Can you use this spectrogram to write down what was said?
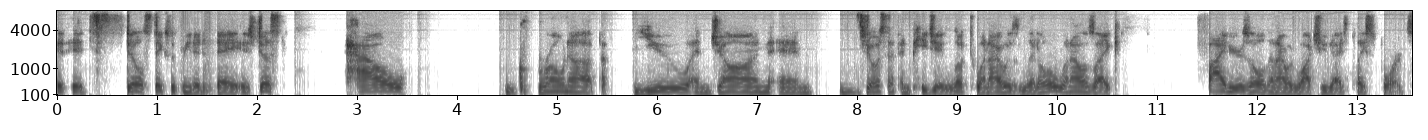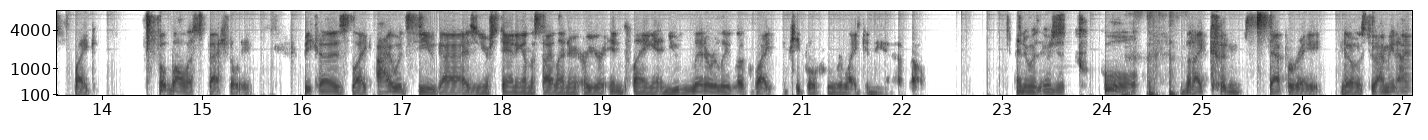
it, it still sticks with me today, is just how grown up you and John and Joseph and PJ looked when I was little. When I was like five years old, and I would watch you guys play sports, like football especially. Because like I would see you guys and you're standing on the sideline or, or you're in playing it and you literally look like people who were like in the NFL and it was it was just cool that I couldn't separate those two. I mean, I,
